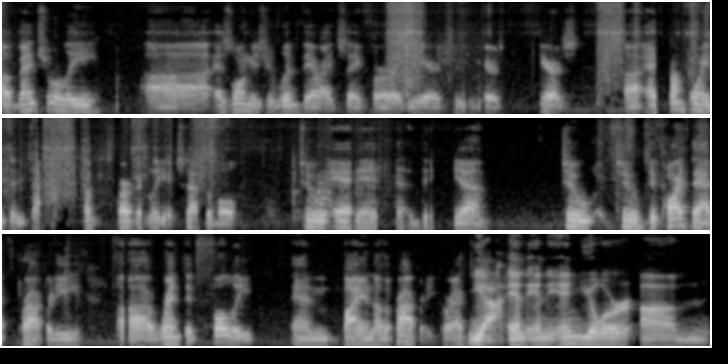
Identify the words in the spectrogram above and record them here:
eventually, uh, as long as you live there, I'd say for a year, two years, years, uh, at some point in time, becomes perfectly acceptable to add in the uh, to to depart that property, uh, rent it fully, and buy another property. Correct? Yeah, and and in your um,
